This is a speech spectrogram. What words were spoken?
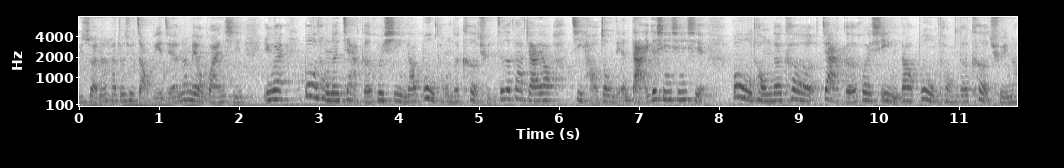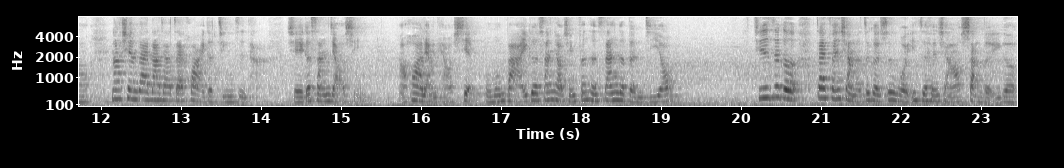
预算，那他就去找别人，那没有关系，因为不同的价格会吸引到不同的客群，这个大家要记好重点，打一个星星写，不同的客价格会吸引到不同的客群哦。那现在大家再画一个金字塔。写一个三角形，然后画两条线。我们把一个三角形分成三个等级哦。其实这个在分享的这个是我一直很想要上的一个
